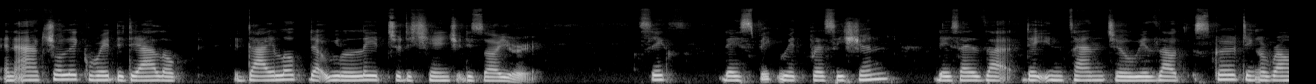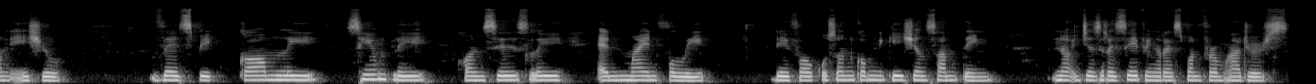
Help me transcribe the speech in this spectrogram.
and actually create the dialogue the dialogue that will lead to the change desired. Six, they speak with precision they say that they intend to without skirting around issue. They speak calmly, simply, concisely, and mindfully. They focus on communication something, not just receiving response from others.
